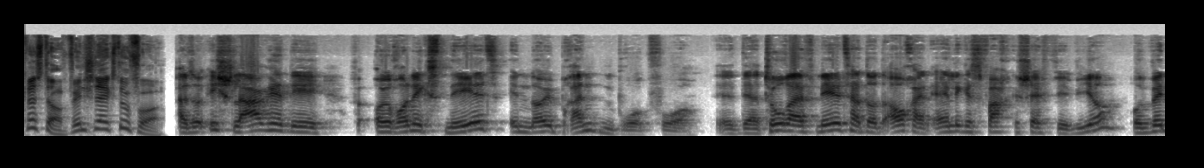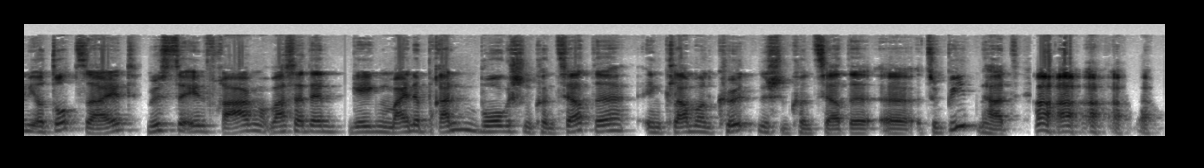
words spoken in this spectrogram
Christoph, wen schlägst du vor? Also ich schlage die Euronics Nails in Neubrandenburg vor. Äh, Der Thoralf Nails hat dort auch ein ähnliches Fachgeschäft wie wir. Und wenn ihr dort seid, müsst ihr ihn fragen, was er denn gegen meine brandenburgischen Konzerte, in Klammern köthnischen Konzerte, äh, zu bieten hat.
